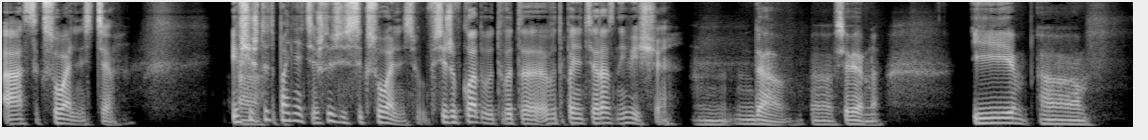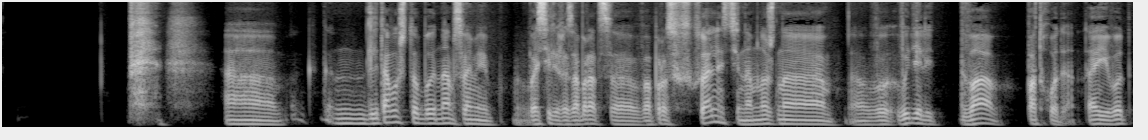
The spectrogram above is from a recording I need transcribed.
о сексуальности. И вообще, а. что это понятие? Что здесь сексуальность? Все же вкладывают в это, в это понятие разные вещи. Да, э, все верно. И э, э, для того, чтобы нам с вами, Василий, разобраться в вопросах сексуальности, нам нужно э, выделить два подхода. Да, и вот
